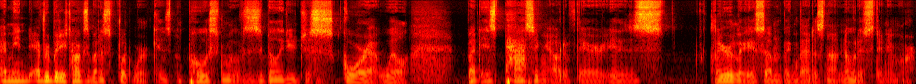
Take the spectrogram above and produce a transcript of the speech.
I mean, everybody talks about his footwork, his post moves, his ability to just score at will, but his passing out of there is clearly something that is not noticed anymore.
